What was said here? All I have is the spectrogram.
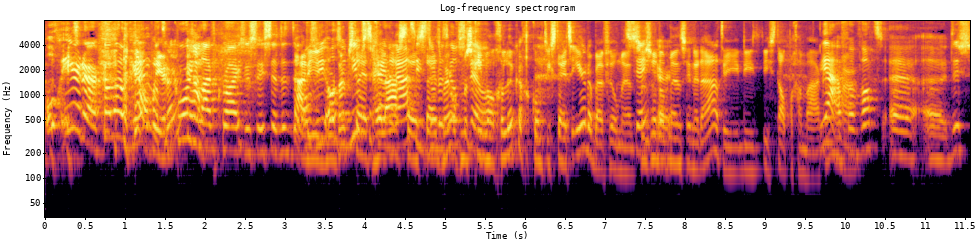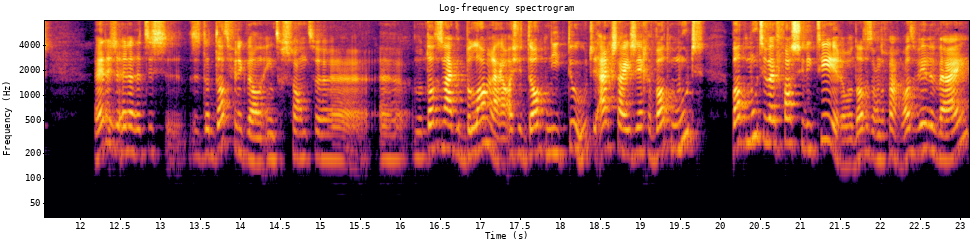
of eerder. Kan ook. Ja, Ja, of want de ja. life crisis is... Het, Nou, onze, die wordt onze ook nieuwste steeds, generaties steeds doen het meer, heel of misschien snel. wel gelukkig komt die steeds eerder bij veel mensen. Zeker. Zodat mensen inderdaad die, die, die stappen gaan maken. Ja, Maar- van wat. eh, eh, dus. Dus, en het is, dus dat, dat vind ik wel een interessante. eh, eh, want dat is eigenlijk het belangrijke. Als je dat niet doet, eigenlijk zou je zeggen: wat, moet, wat moeten wij faciliteren? Want dat is dan de vraag: wat willen wij?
